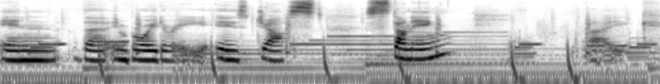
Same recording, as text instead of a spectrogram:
in the embroidery is just stunning. Like,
